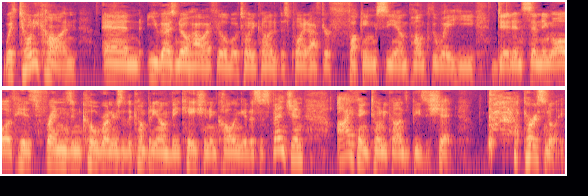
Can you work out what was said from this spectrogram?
With Tony Khan, and you guys know how I feel about Tony Khan at this point after fucking CM Punk the way he did and sending all of his friends and co-runners of the company on vacation and calling it a suspension. I think Tony Khan's a piece of shit. Personally.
